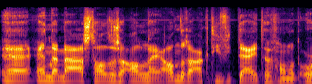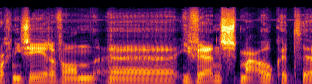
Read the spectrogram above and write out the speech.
Uh, en daarnaast hadden ze allerlei andere activiteiten van het organiseren van uh, events, maar ook het, uh,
